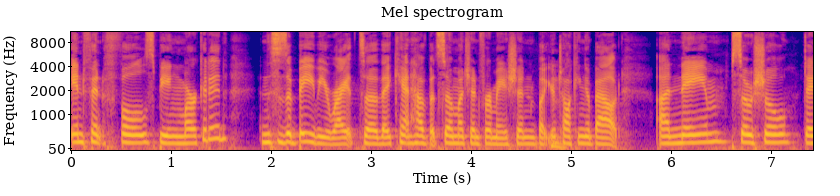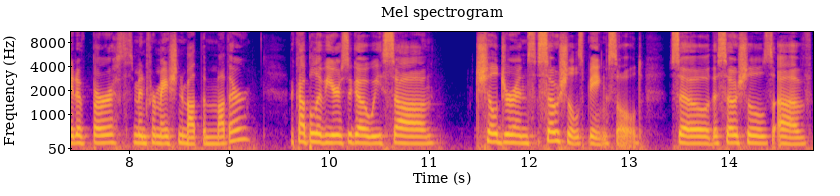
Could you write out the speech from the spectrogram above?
infant fulls being marketed. And this is a baby, right? So they can't have but so much information, but you're talking about a name, social, date of birth, some information about the mother. A couple of years ago, we saw children's socials being sold. So the socials of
